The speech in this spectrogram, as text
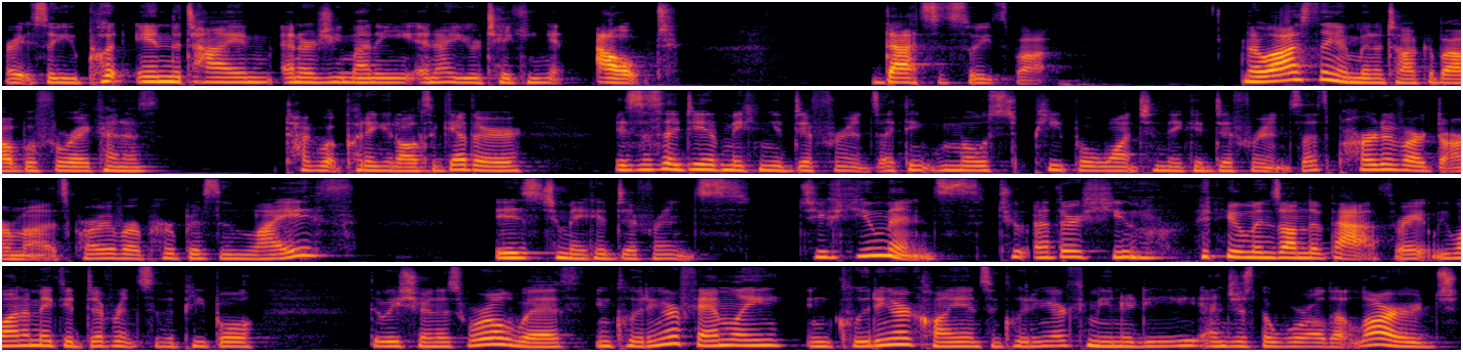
right? So you put in the time, energy, money, and now you're taking it out. That's the sweet spot. The last thing I'm going to talk about before I kind of talk about putting it all together is this idea of making a difference. I think most people want to make a difference. That's part of our dharma. It's part of our purpose in life is to make a difference to humans, to other hum- humans on the path, right? We want to make a difference to the people that we share this world with, including our family, including our clients, including our community, and just the world at large.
